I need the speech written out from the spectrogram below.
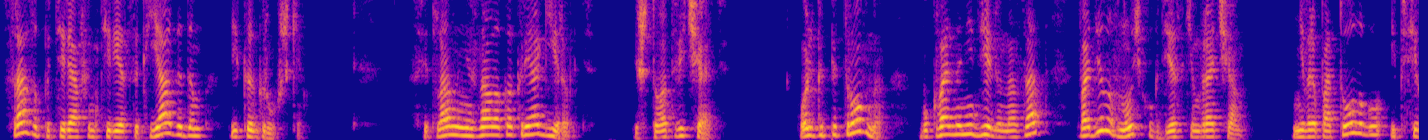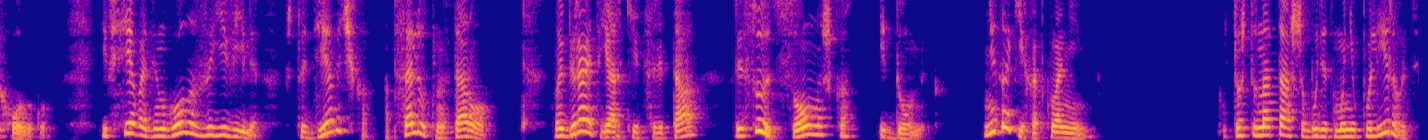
сразу потеряв интересы к ягодам и к игрушке. Светлана не знала, как реагировать и что отвечать. Ольга Петровна буквально неделю назад водила внучку к детским врачам, невропатологу и психологу. И все в один голос заявили, что девочка абсолютно здорова. Выбирает яркие цвета, рисует солнышко и домик. Никаких отклонений. И то, что Наташа будет манипулировать,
